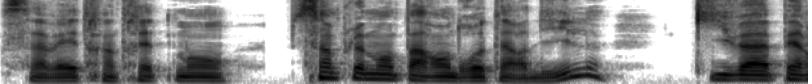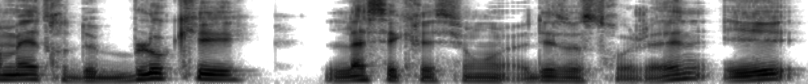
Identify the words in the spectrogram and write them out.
ça va être un traitement simplement par androtardile qui va permettre de bloquer la sécrétion des oestrogènes et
